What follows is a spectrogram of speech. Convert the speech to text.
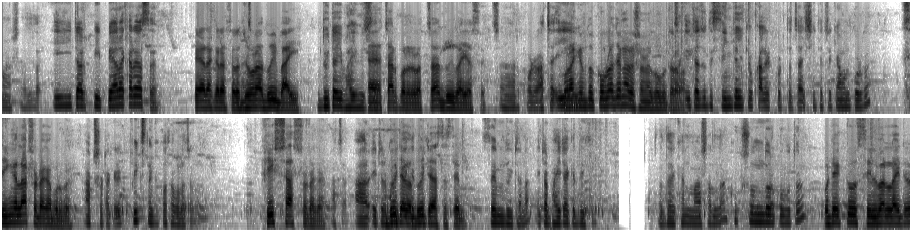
মাশাল্লাহ এইটার কি পেয়ার আকারে আছে? পেয়ার আকারে আছে জোড়া দুই ভাই। দুইটাই ভাই হইছে? হ্যাঁ চার পরের বাচ্চা দুই ভাই আছে। তারপর আচ্ছা এই ওরা কিন্তু কোবরা জেনারেশনের কবুতর আমার। এটা যদি সিঙ্গেল কেউ কালেক্ট করতে চায় সেক্ষেত্রে কেমন পড়বে? সিঙ্গেল আটশো টাকা পড়বে। আটশো টাকা। ফিক্স নাকি কথা বলা যাবে ফিক্স সাতশো টাকা। আচ্ছা আর এটার দুইটা দুইটা আছে সেম সেম দুইটা না? এটার ভাইটাকে দেখি। তো দেখেন মাশাল্লাহ খুব সুন্দর কবুতর। ওটা একটু সিলভার লাইটের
